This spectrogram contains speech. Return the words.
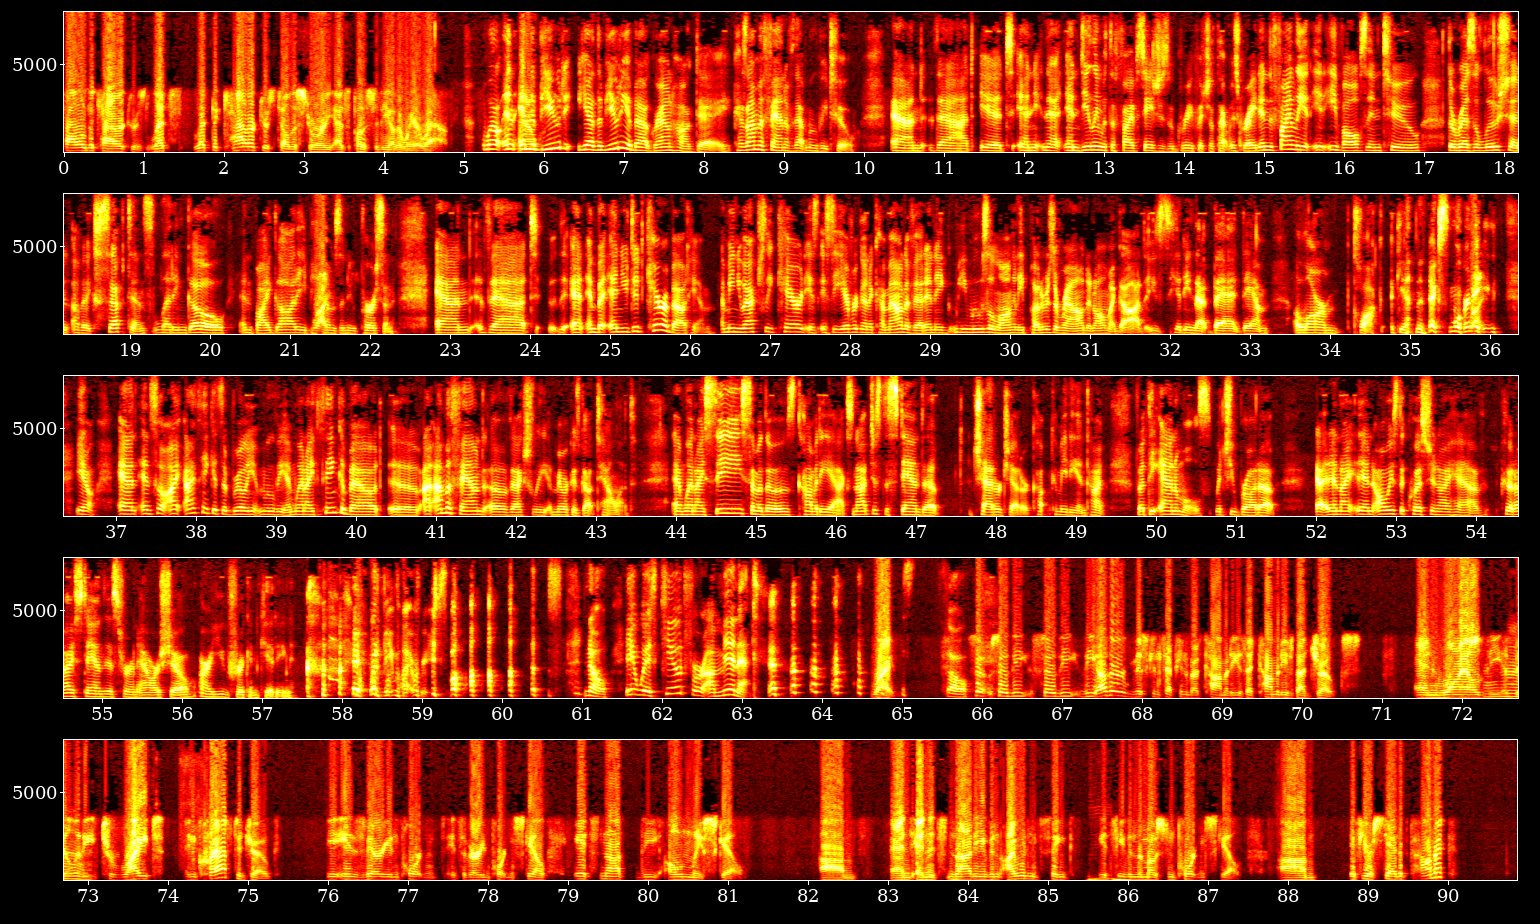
follow the characters. Let's let the characters tell the story as opposed to the other way around. Well, and, now, and the beauty, yeah, the beauty about Groundhog Day, because I'm a fan of that movie too, and that it and and dealing with the five stages of grief, which I thought was great, and finally it, it evolves into the resolution of acceptance, letting go, and by God he becomes right. a new person, and that and and but and you did care about him. I mean, you actually cared. Is is he ever going to come out of it? And he he moves along and he putters around, and oh my God, he's hitting that bad damn alarm clock again the next morning right. you know and and so I, I think it's a brilliant movie and when i think about uh, I, i'm a fan of actually america's got talent and when i see some of those comedy acts not just the stand-up chatter chatter co- comedian type but the animals which you brought up and I and always the question I have: Could I stand this for an hour show? Are you freaking kidding? it would be my response no, it was cute for a minute. right. So, so, so the so the the other misconception about comedy is that comedy is about jokes, and while the uh-huh. ability to write and craft a joke is very important, it's a very important skill. It's not the only skill, um, and and it's not even. I wouldn't think it's even the most important skill. Um, if you're a stand-up comic,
